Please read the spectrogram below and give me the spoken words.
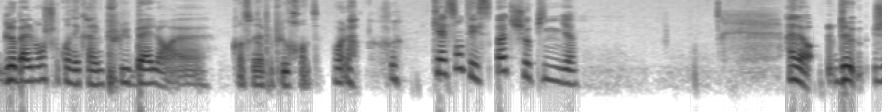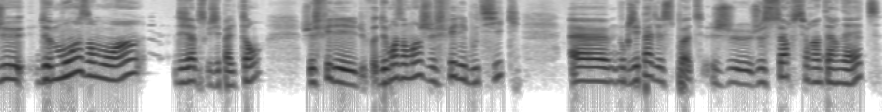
globalement, je trouve qu'on est quand même plus belle euh, quand on est un peu plus grande. Voilà. Quels sont tes spots shopping? Alors, de, je, de moins en moins, déjà parce que j'ai pas le temps, je fais les, de moins en moins, je fais les boutiques. Euh, donc, j'ai pas de spot. Je, je surfe sur Internet,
